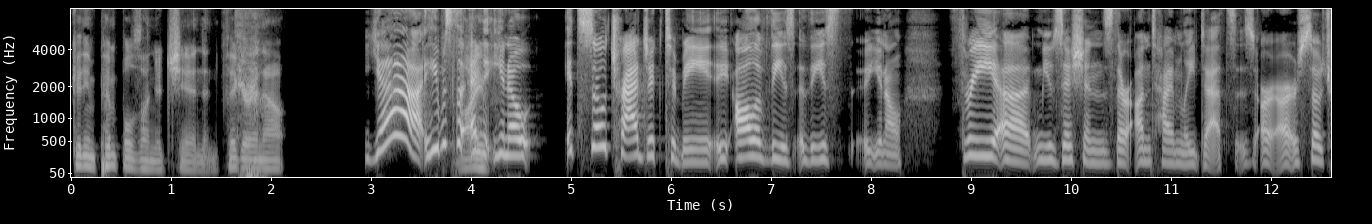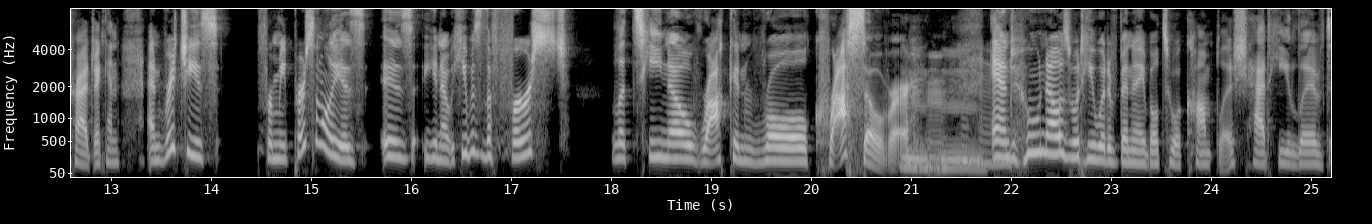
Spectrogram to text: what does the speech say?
getting pimples on your chin and figuring out. Yeah, he was the, and you know, it's so tragic to me. All of these, these, you know, three uh, musicians, their untimely deaths is, are are so tragic. And and Richie's, for me personally, is is you know he was the first Latino rock and roll crossover, Mhm. and who knows what he would have been able to accomplish had he lived.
